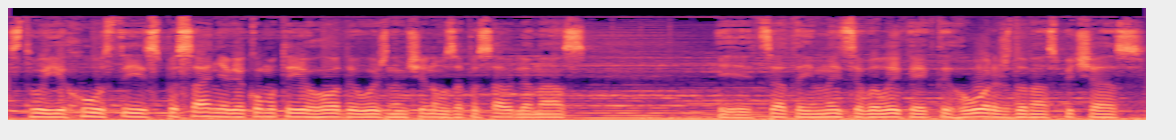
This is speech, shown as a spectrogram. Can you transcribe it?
з Твоїх уст і з Писання, в якому Ти його дивижним чином записав для нас. І ця таємниця велика, як ти говориш до нас під час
